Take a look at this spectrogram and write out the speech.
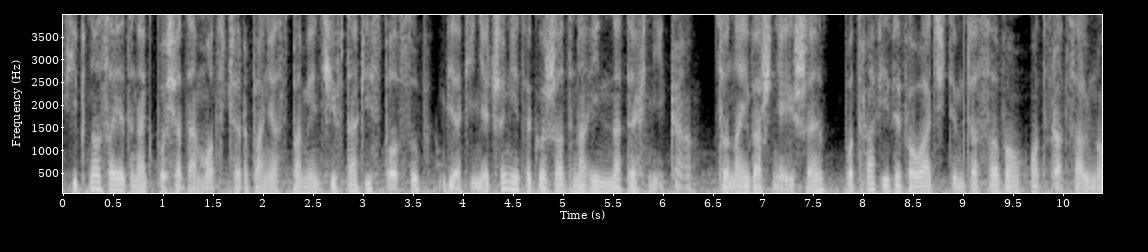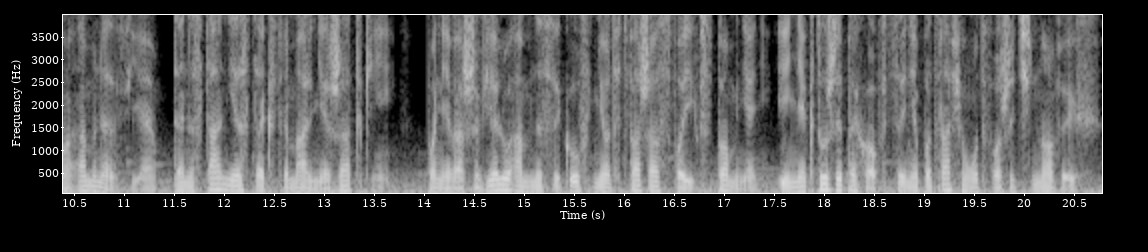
Hipnoza jednak posiada moc czerpania z pamięci w taki sposób, w jaki nie czyni tego żadna inna technika. Co najważniejsze, potrafi wywołać tymczasową, odwracalną amnezję. Ten stan jest ekstremalnie rzadki, ponieważ wielu amnezyków nie odtwarza swoich wspomnień i niektórzy pechowcy nie potrafią utworzyć nowych.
